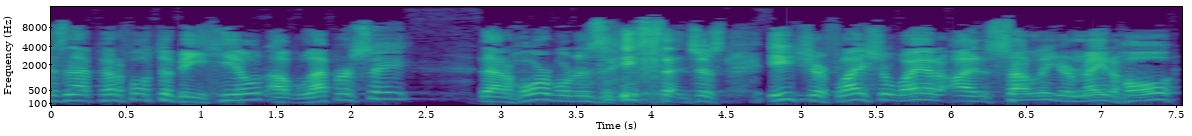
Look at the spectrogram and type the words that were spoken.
Isn't that pitiful to be healed of leprosy? That horrible disease that just eats your flesh away, and, and suddenly you're made whole,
